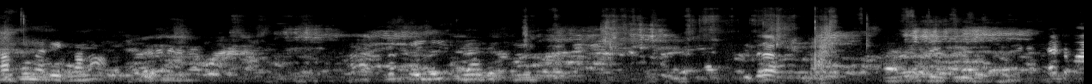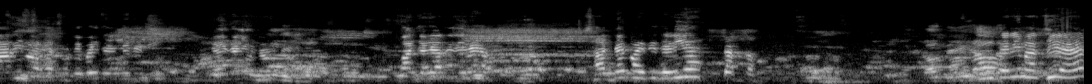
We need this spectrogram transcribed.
ਹਾਂ ਤੂੰ ਮੈਂ ਦੇਖ ਲਾ ਨਾ। ਤੀਸਰਾ ਐਟ ਮਾਰ ਨਹੀਂ ਮਾਰਦਾ ਛੋਟੇ ਭਾਈ ਦੇਣਗੇ ਨਹੀਂ ਦੇਣਗੇ ਨਹੀਂ ਉਹਨਾਂ ਨੂੰ ਦੇ 5000 ਦੀ ਦੇਵੇਗਾ ਸਾਢੇ ਪੰਜ ਦੀ ਦੇਣੀ ਹੈ, ਚੱਕ। ਹੁਣ ਤੇਰੀ ਮਰਜ਼ੀ ਹੈ।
